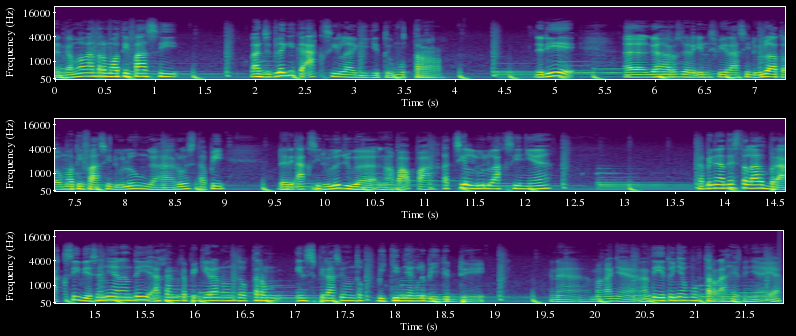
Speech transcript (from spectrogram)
dan kamu akan termotivasi. Lanjut lagi ke aksi lagi gitu muter. Jadi eh, nggak eh, harus dari inspirasi dulu atau motivasi dulu nggak harus. Tapi dari aksi dulu juga nggak apa-apa. Kecil dulu aksinya tapi nanti setelah beraksi biasanya nanti akan kepikiran untuk terinspirasi untuk bikin yang lebih gede. Nah makanya nanti itunya muter akhirnya ya.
